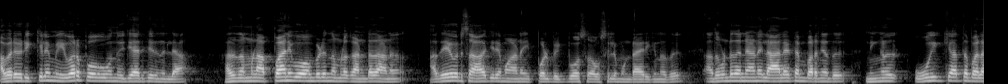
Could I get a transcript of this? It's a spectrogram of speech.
അവരൊരിക്കലും ഇവർ പോകുമെന്ന് വിചാരിച്ചിരുന്നില്ല. അത് നമ്മൾ അപ്പാനി പോകുമ്പോഴും നമ്മൾ കണ്ടതാണ്. അതേ ഒരു സാഹചര്യമാണ് ഇപ്പോൾ ബിഗ് ബോസ് ഹൗസിലും ഉണ്ടായിരിക്കുന്നത്. അതുകൊണ്ട് തന്നെയാണ് ലാലേട്ടൻ പറഞ്ഞത് നിങ്ങൾ ഊഹിക്കാത്ത പല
